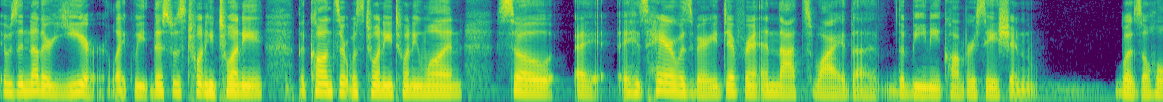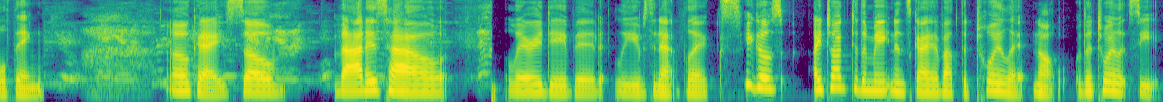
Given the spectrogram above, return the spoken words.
it was another year. Like we, this was 2020, the concert was 2021. So his hair was very different, and that's why the the beanie conversation was a whole thing. Okay, so that is how Larry David leaves Netflix. He goes, I talked to the maintenance guy about the toilet, not the toilet seat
